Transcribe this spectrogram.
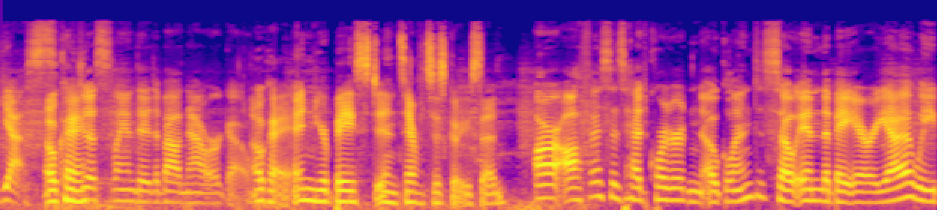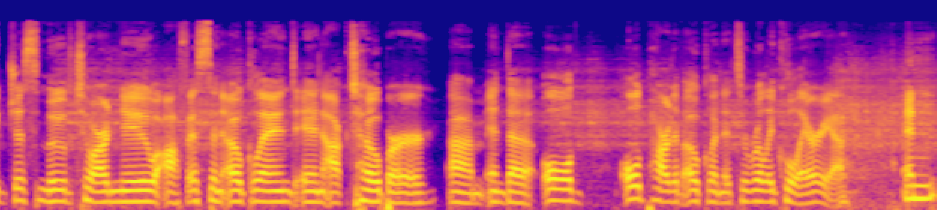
Yes. Okay. I just landed about an hour ago. Okay, and you're based in San Francisco, you said. Our office is headquartered in Oakland, so in the Bay Area. We just moved to our new office in Oakland in October. Um, in the old old part of Oakland, it's a really cool area. And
